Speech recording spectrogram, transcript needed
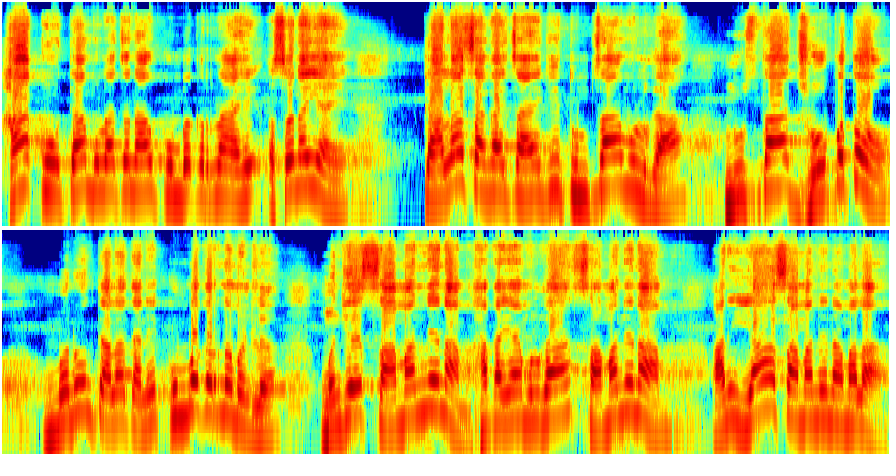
हा कु त्या मुलाचं नाव कुंभकर्ण आहे असं नाही आहे. त्याला सांगायचं आहे की तुमचा मुलगा नुसता झोपतो म्हणून त्याला त्याने कुंभकर्ण म्हटलं. म्हणजे सामान्य नाम हा काय आहे मुलगा? सामान्य नाम. आणि या सामान्य नामाला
